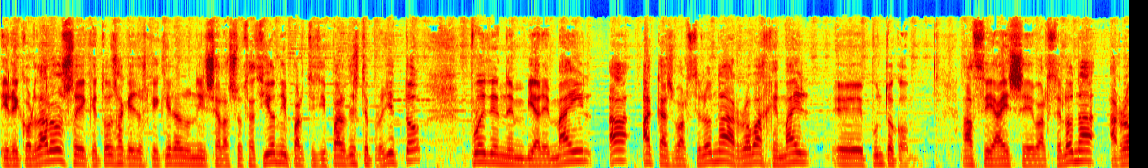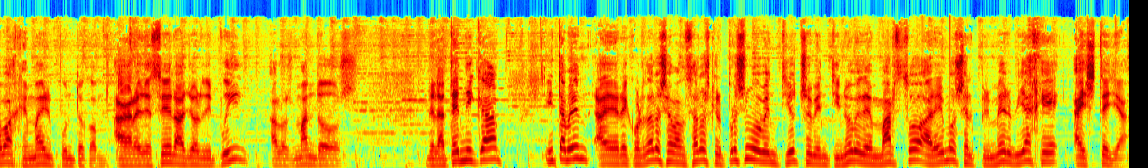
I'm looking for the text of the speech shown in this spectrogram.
Y recordaros eh, que todos aquellos que quieran unirse a la asociación y participar de este proyecto pueden enviar email a acasbarcelona.gmail.com acasbarcelona.gmail.com Agradecer a Jordi Puy, a los mandos de la técnica y también eh, recordaros y avanzaros que el próximo 28 y 29 de marzo haremos el primer viaje a Estella.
